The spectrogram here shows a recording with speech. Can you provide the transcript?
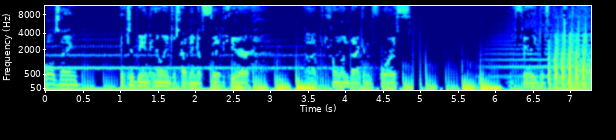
closing. It could be an alien just having a fit here, uh, patrolling back and forth. Very difficult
